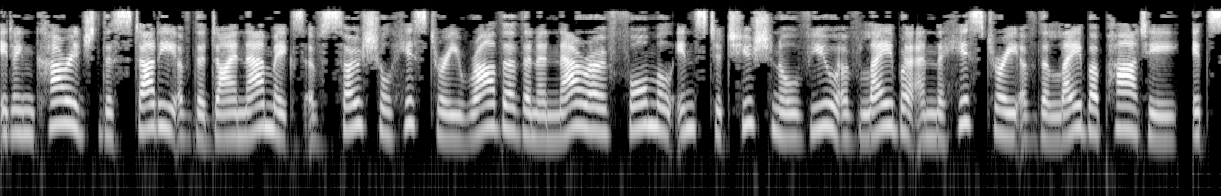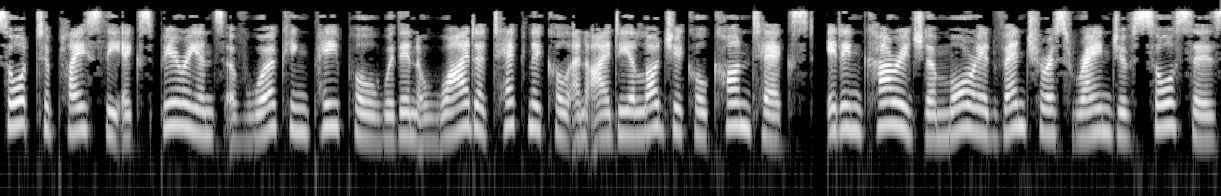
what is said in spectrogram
it encouraged the study of the dynamics of social history rather than a narrow formal institutional view of labor and the history of the Labour Party, it sought to place the experience of working people within a wider technical and ideological context, it encouraged a more adventurous range of sources,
